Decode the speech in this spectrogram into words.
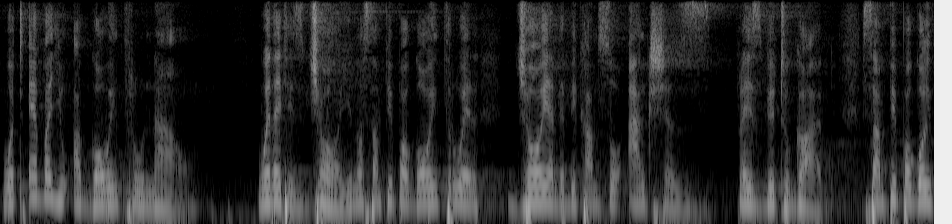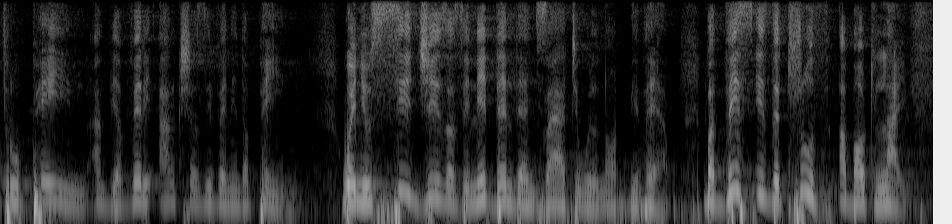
whatever you are going through now, whether it is joy, you know, some people are going through a joy and they become so anxious. Praise be to God. Some people are going through pain and they are very anxious even in the pain. When you see Jesus in it, then the anxiety will not be there. But this is the truth about life.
